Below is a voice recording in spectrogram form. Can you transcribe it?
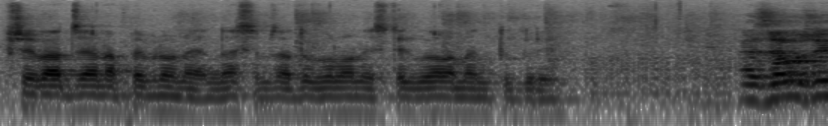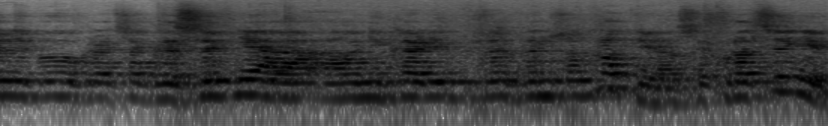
w przewadze, na pewno nie, nie jestem zadowolony z tego elementu gry. A założenie było grać agresywnie, a, a wrę- wręcz odwrotnie, asekuracyjnie.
